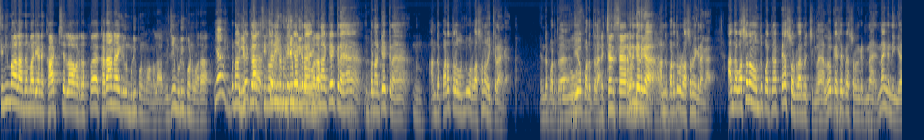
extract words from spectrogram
சினிமால அந்த மாதிரியான காட்சி எல்லாம் வர்றப்ப கதாநாயகிகள் முடிவு பண்ணுவாங்களா? விஜய் முடிவு பண்ணுவாரா? ஏன் இப்போ நான் கேட்குறேன்? நான் கேட்குறேன் இப்போ நான் கேட்குறேன். அந்த படத்துல வந்து ஒரு வசனம் வைக்கிறாங்க. எந்த படத்துல? லியோ படத்துல. இருங்க இருங்க. அந்த படத்துல ஒரு வசனம் வைக்கிறாங்க. அந்த வசனம் வந்து பார்த்தீங்கன்னா பேச சொல்றாருன்னு வச்சுங்களேன் லோகேஷே பேச சொல்றேன்னு கேட்டீங்கன்னா என்னங்க நீங்க?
